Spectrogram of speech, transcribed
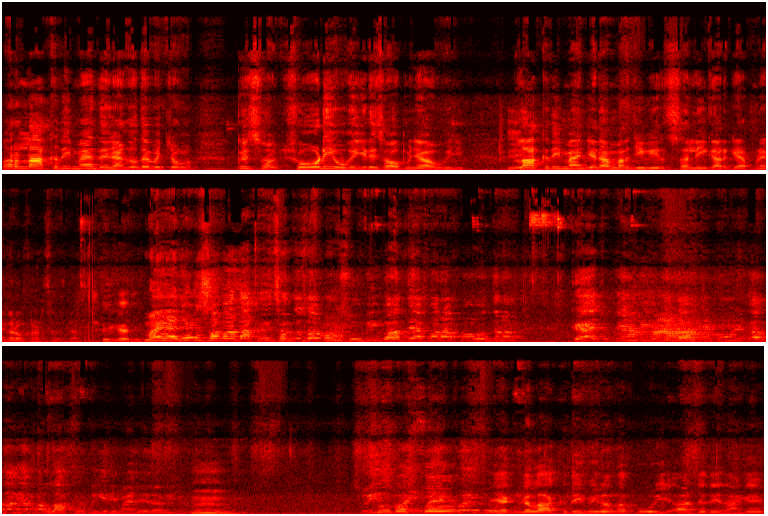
ਪਰ ਲੱਖ ਦੀ ਮੈਂ ਦੇ ਦਾਂਗੇ ਉਹਦੇ ਵਿੱਚੋਂ ਕੋਈ ਸੌ- ਛੋੜ ਹੀ ਹੋਊਗੀ ਜਿਹੜੀ 150 ਹੋਊਗੀ ਜੀ। ਲੱਖ ਦੀ ਮੈਂ ਜਿਹੜਾ ਮਰਜ਼ੀ ਵੀਰ ਤਸੱਲੀ ਕਰਕੇ ਆਪਣੇ ਘਰੋਂ ਖੜ ਸਕਦਾ। ਠੀਕ ਹੈ ਜੀ। ਮੈਂ ਅਜੇ ਵੀ ਸਵਾ ਲੱਖ ਦੀ ਸੰਧੂ ਸਾਹਿਬ ਹੁਣ ਸੂਬੀ ਵਾਧਿਆ ਪਰ ਆਪਾਂ ਉਦੋਂ ਕਹਿ ਚੁੱਕੇ ਹਾਂ ਵੀ ਇੱਕ 10 ਚ ਪਹੁੰਚ ਕਰ ਦਾਂਗੇ ਆਪਾਂ ਲੱਖ ਰੁਪਏ ਦੀ ਮੈਂ ਦੇ ਦਾਂਗੇ। ਹੂੰ। ਸੂਈ ਸੋ ਦੋਸਤੋ ਛੋਟ 1 ਨਹੀਂ। ਲੱਖ ਦੀ ਵੀਰਾਂ ਦਾ ਪੂਰੀ ਅੱਜ ਦੇ ਦਾਂਗੇ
